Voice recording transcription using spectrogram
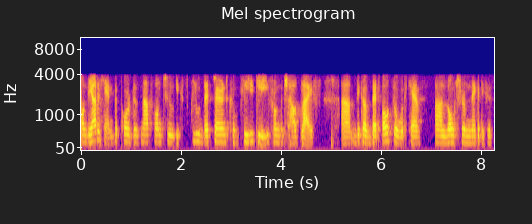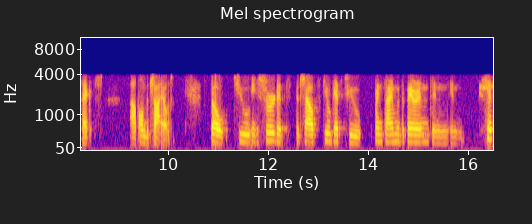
on the other hand, the court does not want to exclude that parent completely from the child's life uh, because that also would have uh, long-term negative effects uh, on the child. So to ensure that the child still gets to spend time with the parent and, and has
